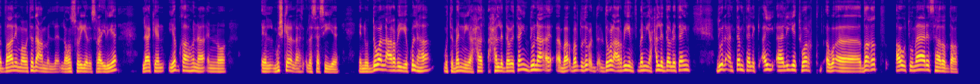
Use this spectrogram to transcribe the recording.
ظالمة وتدعم العنصرية الإسرائيلية. لكن يبقى هنا إنه المشكلة الأساسية إنه الدول العربية كلها متبنية حل الدولتين دون برضه الدول العربية متبنية حل الدولتين دون أن تمتلك أي آلية ورق ضغط أو تمارس هذا الضغط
